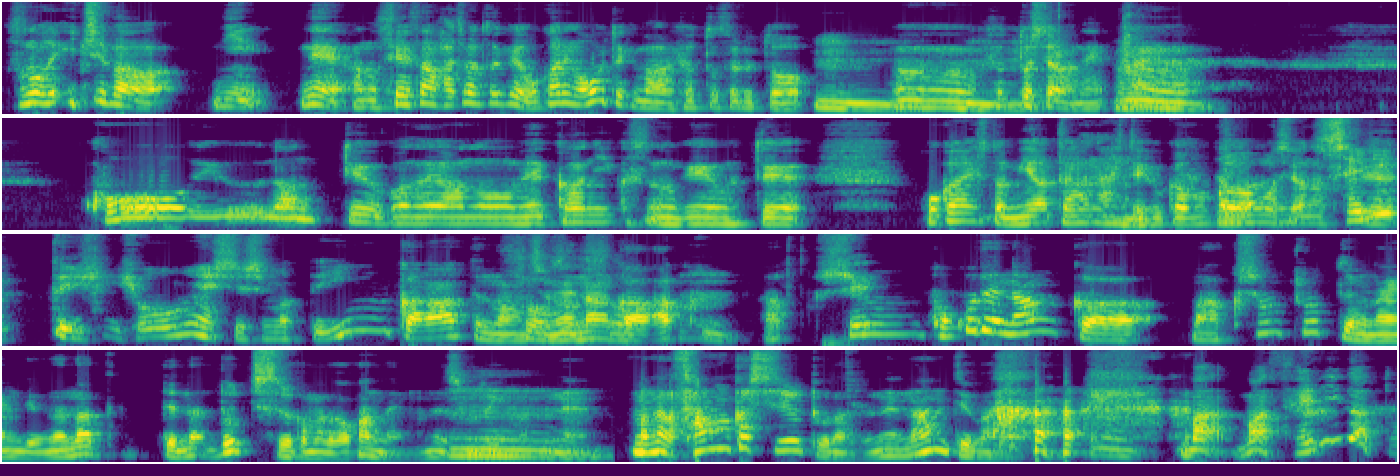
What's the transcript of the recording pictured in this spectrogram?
その市場にね、あの生産始まった時はお金が多い時もある、ひょっとすると。うんうん、ひょっとしたらね。うん。こういう、なんていうかね、あの、メカニクスのゲームって、他にしと見当たらないというか、僕はもう知らなくて。競りって表現してしまっていいんかなってのもあるんですよね。なんかアアクション、ここでなんか、まあアクションプロットでもないんだよな。なってな、どっちするかまだわかんないもんね、その時までうね。まあなんか参加してるってことなんですよね。なんていうかな。うんまあ、まあ、競りだと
